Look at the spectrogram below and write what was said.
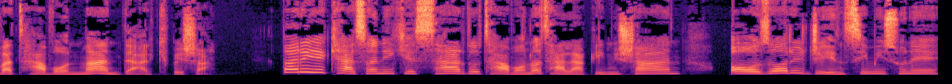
و توانمند درک بشن. برای کسانی که سرد و توانا تلقی میشن، آزار جنسی می‌تونه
